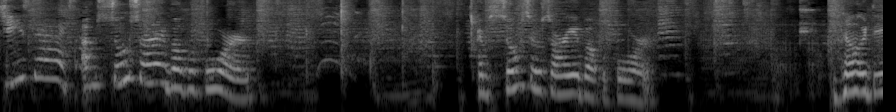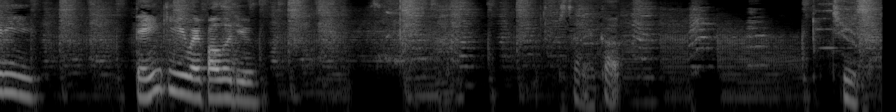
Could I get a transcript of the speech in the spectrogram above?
G-Stacks! I'm so sorry about before. I'm so, so sorry about before. No, Diddy. Thank you. I followed you. Just had a hiccup. Jeez.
